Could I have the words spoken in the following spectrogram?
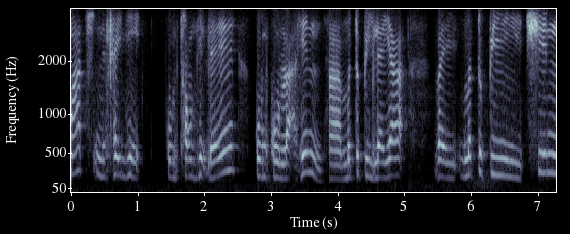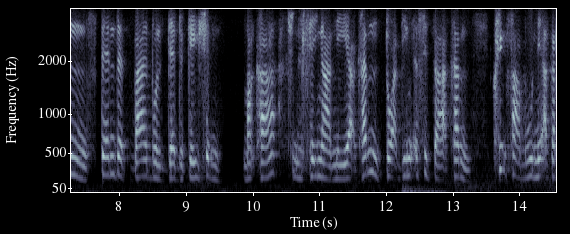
march ni thai ni kum thong hi le kum ku la hin matu pi le ya vai matu pi chin standard bible dedication makha ni thai nga ni ya khan to ding asita khan คริฟาบูนี่อากา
